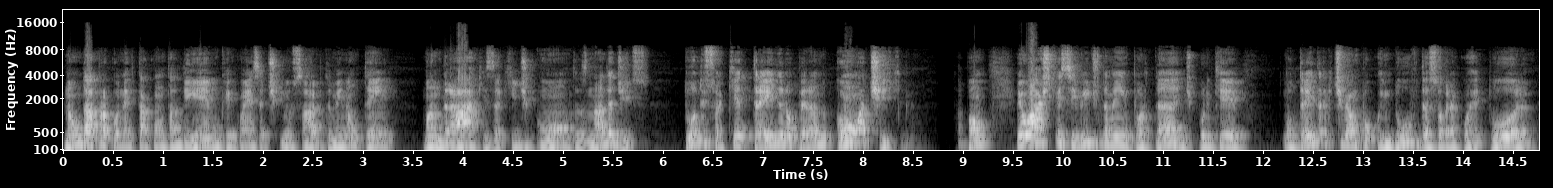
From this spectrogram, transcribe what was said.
Não dá para conectar conta demo. Quem conhece a Tickmill sabe, também não tem mandrakes aqui de contas, nada disso. Tudo isso aqui é trader operando com a Tickmill, tá bom? Eu acho que esse vídeo também é importante porque o trader que tiver um pouco em dúvida sobre a corretora,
